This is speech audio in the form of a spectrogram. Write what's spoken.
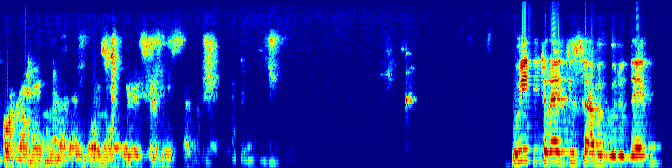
Por lo menos la meditación debe ser de esta manera. We try to serve Gurudev.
